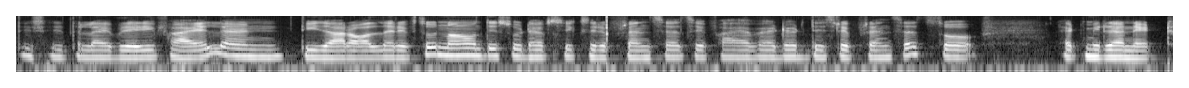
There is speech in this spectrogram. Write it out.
This is the library file and these are all the ref so now this would have six references if I have added these references. So let me run it.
